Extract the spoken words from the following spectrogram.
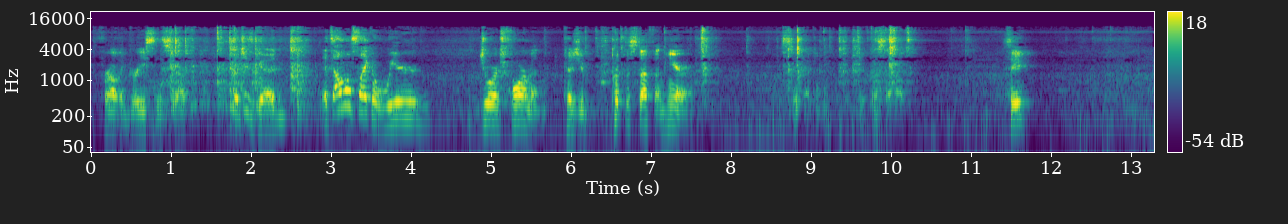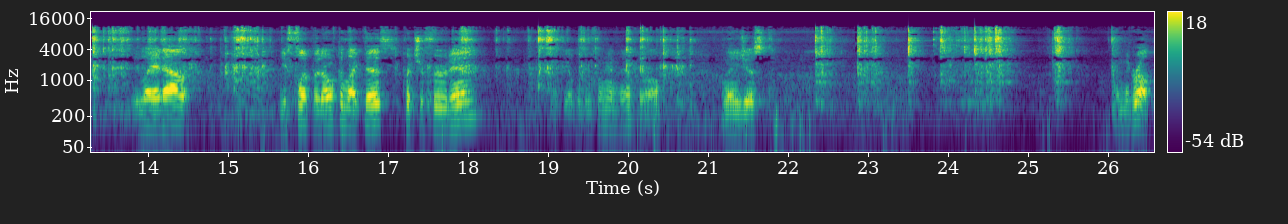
for all the grease and stuff, which is good. It's almost like a weird George Foreman because you put the stuff in here. Let's see if I can get this out. See? You lay it out, you flip it open like this, put your food in. Might be able to do some hand after all. And then you just in the grill.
